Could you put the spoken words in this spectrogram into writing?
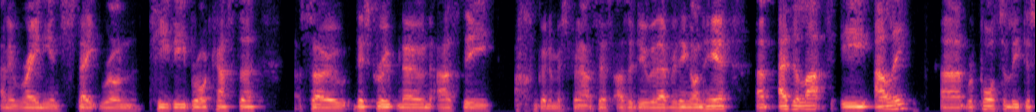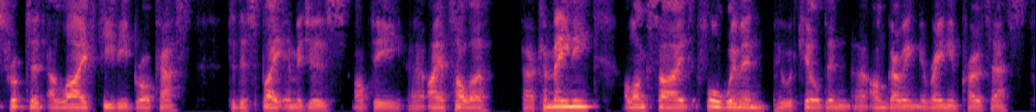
an Iranian state-run TV broadcaster. So this group, known as the I'm going to mispronounce this, as I do with everything on here, um, Edelat e Ali, uh, reportedly disrupted a live TV broadcast to display images of the uh, Ayatollah uh, Khomeini alongside four women who were killed in uh, ongoing Iranian protests.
